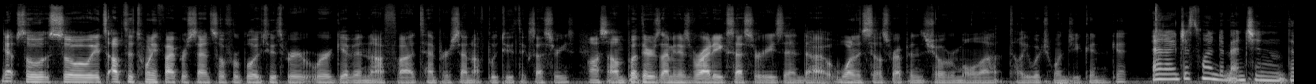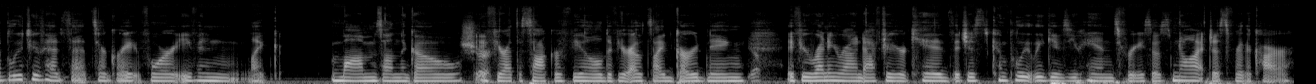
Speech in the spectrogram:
Yep. So so it's up to twenty five percent. So for Bluetooth, we're we're giving off uh, ten percent off Bluetooth accessories. Awesome. Um, but there's I mean there's a variety of accessories, and uh, one of the sales reps in the showroom will uh, tell you which ones you can get. And I just wanted to mention the Bluetooth headsets are great for even like moms on the go. Sure. If you're at the soccer field, if you're outside gardening, if you're running around after your kids, it just completely gives you hands free. So it's not just for the car.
